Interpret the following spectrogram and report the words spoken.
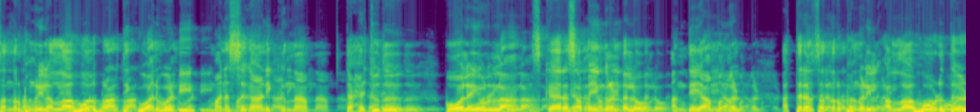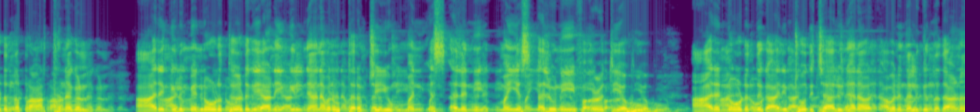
സന്ദർഭങ്ങളിൽ അള്ളാഹുവോട് പ്രാർത്ഥിക്കുവാൻ വേണ്ടി മനസ്സ് കാണിക്കുന്ന തഹജുദ് പോലെയുള്ള നിസ്കാര സമയങ്ങളുണ്ടല്ലോ അന്ത്യയാമങ്ങൾ. അത്തരം സന്ദർഭങ്ങളിൽ അള്ളാഹുവോട് തേടുന്ന പ്രാർത്ഥനകൾ ആരെങ്കിലും എന്നോട് തേടുകയാണെങ്കിൽ ഞാൻ അവന് ഉത്തരം ചെയ്യും ആരെന്നോട് എന്ത് കാര്യം ചോദിച്ചാലും ഞാൻ അവന് നൽകുന്നതാണ്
